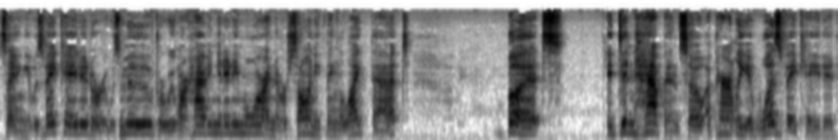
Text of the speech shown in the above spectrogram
saying it was vacated or it was moved or we weren't having it anymore. I never saw anything like that. But it didn't happen, so apparently it was vacated.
